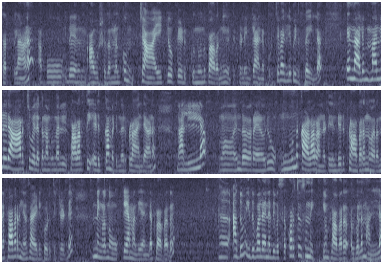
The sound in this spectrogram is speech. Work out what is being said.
സർക്കിളാണ് അപ്പോൾ ഇത് ഔഷധങ്ങൾക്കും ചായയ്ക്കും ഒക്കെ എടുക്കുന്നു എന്ന് പറഞ്ഞു കേട്ടിട്ടുണ്ട്. എനിക്ക് അതിനെക്കുറിച്ച് വലിയ പിടുത്തമില്ല. എന്നാലും നല്ലൊരു ആർച്ച് പോലെയൊക്കെ നമുക്ക് നല്ല വളർത്തി എടുക്കാൻ പറ്റുന്ന ഒരു പ്ലാന്റ് ആണ്. നല്ല എന്താ പറയുക ഒരു മൂന്ന് കളറാണ് കേട്ടോ ഇതിന്റെ ഒരു ഫ്ലവർ എന്ന് പറയുന്നത്. ഫ്ലവർ ഞാൻ സൈഡിൽ കൊടുത്തിട്ടുണ്ട്. നിങ്ങൾ നോക്കിയാൽ മതി അതിന്റെ ഫ്ലവർ അതും ഇതുപോലെ തന്നെ ദിവസം കുറച്ച് ദിവസം നിൽക്കും ഫ്ലവർ അതുപോലെ നല്ല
